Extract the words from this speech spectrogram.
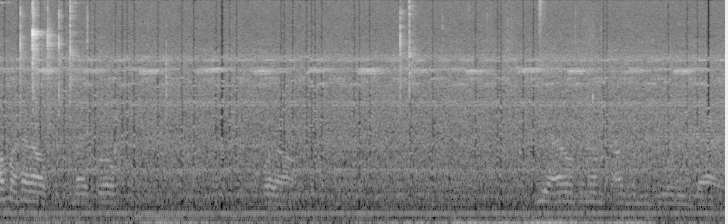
I'm gonna head out for tonight, bro. But, uh, yeah, I don't think I'm, I'm gonna be doing that.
